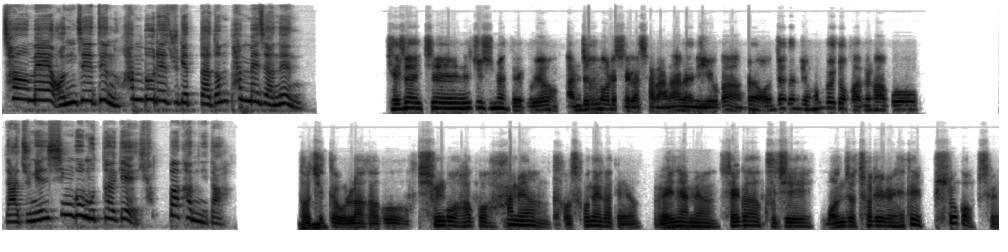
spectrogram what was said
처음에 언제든 환불해주겠다던 판매자는 계좌 이체 해주시면 되고요. 안전거래 제가 잘 안 하는 이유가 언제든지 환불도 가능하고 나중엔 신고 못하게 협박합니다. 너치때 올라가고 신고하고 하면 더 손해가 돼요. 왜냐면 제가 굳이 먼저 처리를 해드릴 필요가 없어요.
